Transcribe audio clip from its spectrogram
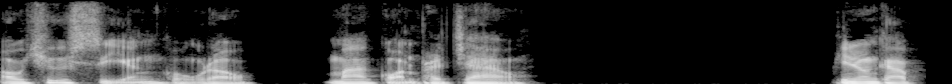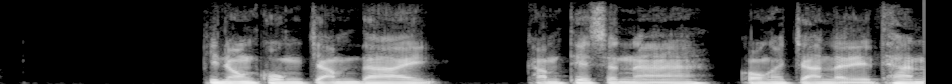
เอาชื่อเสียงของเรามาก่อนพระเจ้า พี่น้องครับ พี่น้องคงจำได้คำเทศนาของอาจารย์หลายท่าน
